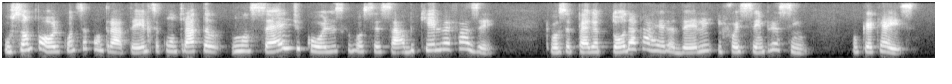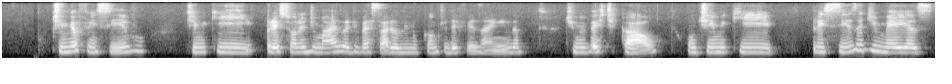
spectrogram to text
O São Paulo, quando você contrata ele, você contrata uma série de coisas que você sabe que ele vai fazer. Que você pega toda a carreira dele e foi sempre assim. O que, que é isso? Time ofensivo, time que pressiona demais o adversário ali no campo de defesa ainda, time vertical, um time que precisa de meias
